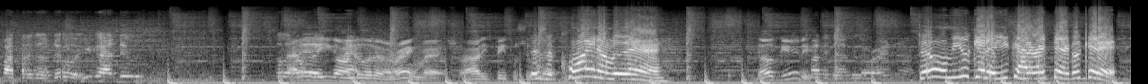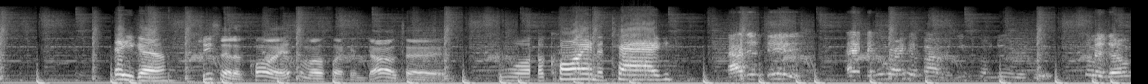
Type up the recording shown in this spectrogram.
About to go do it. You gotta do. Do it How the hell you each gonna do it in a ring match? All these people should There's a coin over there. go get it. About to do it right now. Doom, you get it. You got it right there. Go get it. There you go. She said a coin. It's a motherfucking dog tag. Well, a coin, a tag. I just did it. Hey, who right here by me? You can come do it real quick. Come here, Dome.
